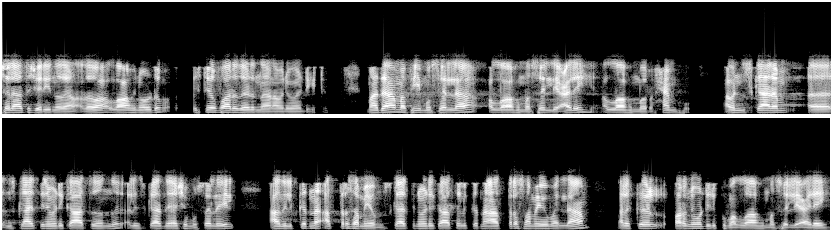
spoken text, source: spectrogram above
സ്വലാത്ത് ചൊരിയുന്നതാണ്. അഥവാ അള്ളാഹുവിനോട് ഇസ്തിഫാർ തേടുന്നതാണ് അവന് വേണ്ടിയിട്ട്. മദാമ ഫി മുസല്ല അള്ളാഹു മസല്ലി അലൈഹി അള്ളാഹു അവൻ നിസ്കാരം നിസ്കാരത്തിന് വേണ്ടി കാത്തു നിന്ന് അല്ലെങ്കിൽ നിസ്കാരത്തിന് ശേഷം മുസല്ലയിൽ ആ നിൽക്കുന്ന അത്ര സമയവും നിസ്കാരത്തിന് വേണ്ടി കാത്തു നിൽക്കുന്ന അത്ര സമയവുമെല്ലാം മലക്കുകൾ പറഞ്ഞുകൊണ്ടിരിക്കും അള്ളാഹു മസല്ലി അലൈഹി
